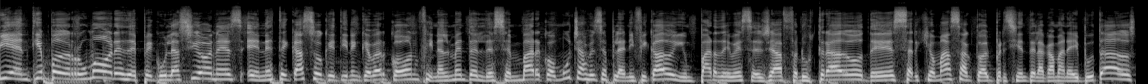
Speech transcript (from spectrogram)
Bien, tiempo de rumores, de especulaciones, en este caso que tienen que ver con finalmente el desembarco, muchas veces planificado y un par de veces ya frustrado, de Sergio Massa, actual presidente de la Cámara de Diputados,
